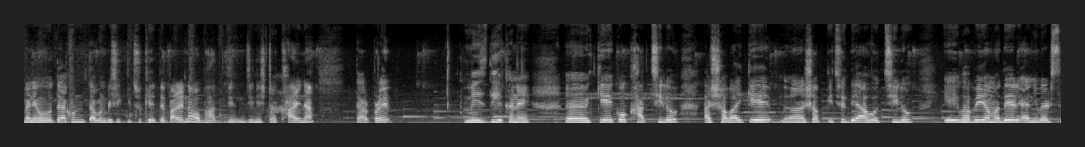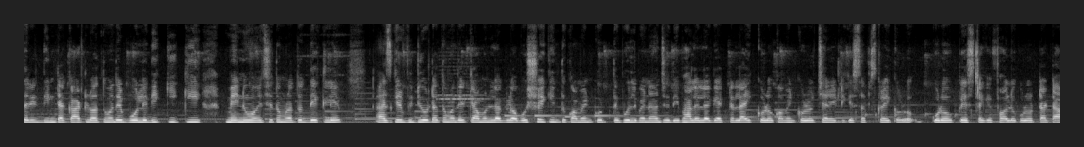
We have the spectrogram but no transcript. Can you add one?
মানে ও তো এখন তেমন বেশি কিছু খেতে পারে না। ও ভাত জিনিসটা খায় না। তারপরে মেজদি এখানে কেকও খাচ্ছিল আর সবাইকে সব কিছু দেওয়া হচ্ছিল। এইভাবেই আমাদের অ্যানিভার্সারির দিনটা কাটলো। আর তোমাদের বলে দিই কী কী মেনু হয়েছে, তোমরা তো দেখলে। আজকের ভিডিওটা তোমাদের কেমন লাগল অবশ্যই কিন্তু কমেন্ট করতে ভুলবে না। যদি ভালো লাগে একটা লাইক করো কমেন্ট করো চ্যানেলটিকে সাবস্ক্রাইব করো করো পেজটাকে ফলো করো। টাটা।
